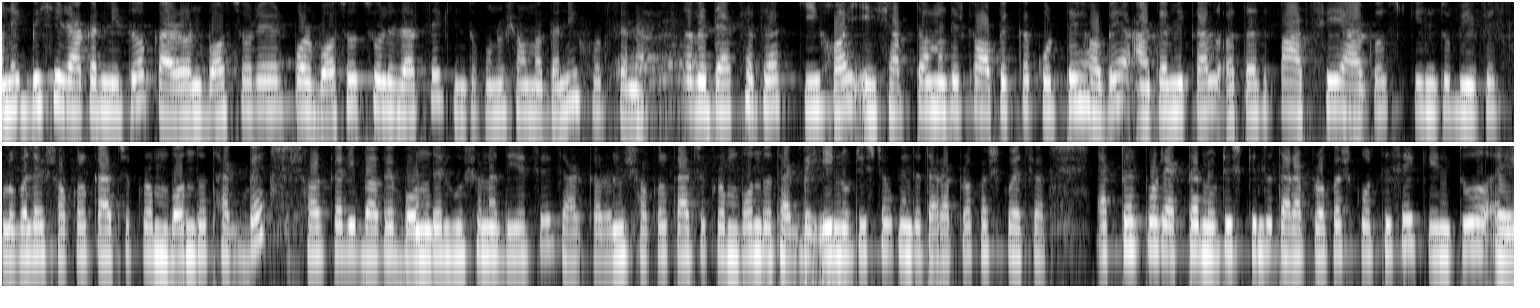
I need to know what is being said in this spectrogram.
অনেক বেশি রাগান্বিত, কারণ বছরের পর বছর চলে যাচ্ছে, কিন্তু কোনো সমাধানই হচ্ছে না। তবে দেখা যাক কি হয়। এই সপ্তাহ আমাদেরকে অপেক্ষা করতে হবে। আগামীকাল, অর্থাৎ পাঁচই আগস্ট কিন্তু বিএফএস গ্লোবালের সকল কার্যক্রম বন্ধ থাকবে। সরকারিভাবে বন্ধের ঘোষণা দিয়েছে, যার কারণে সকল কার্যক্রম বন্ধ থাকবে। এই নোটিশটাও কিন্তু তারা প্রকাশ করেছে। একটার পর একটা নোটিশ কিন্তু তারা প্রকাশ করতেছে, কিন্তু এই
